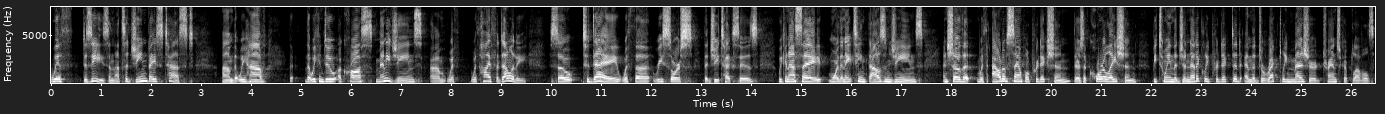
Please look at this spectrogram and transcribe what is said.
with disease. And that's a gene-based test um, that we have that, that, we can do across many genes um, with, with high fidelity. So today, with the resource that GTEx is, we can assay more than 18,000 genes and show that with out-of-sample prediction, there's a correlation between the genetically predicted and the directly measured transcript levels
